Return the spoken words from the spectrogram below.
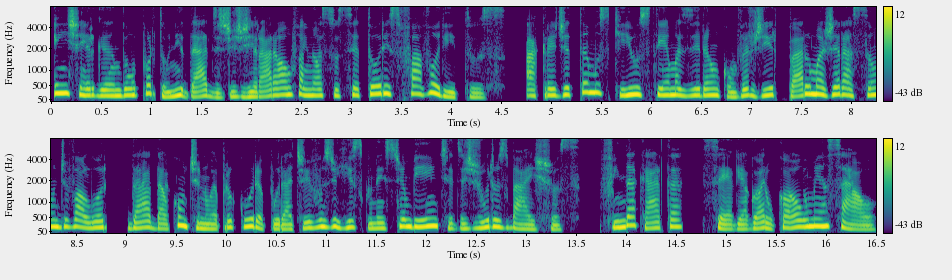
enxergando oportunidades de gerar alfa em nossos setores favoritos. Acreditamos que os temas irão convergir para uma geração de valor, dada a contínua procura por ativos de risco neste ambiente de juros baixos. Fim da carta, segue agora o call mensal.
